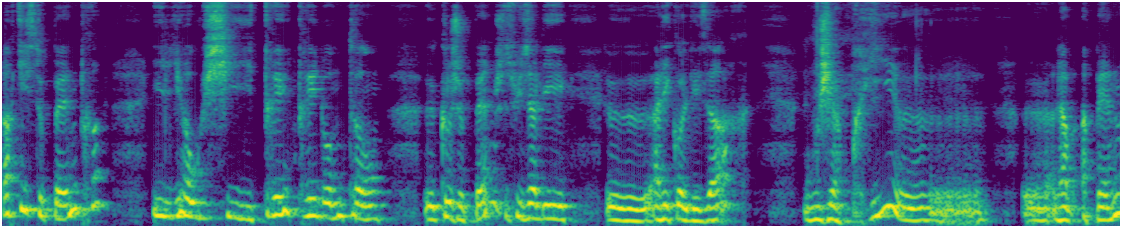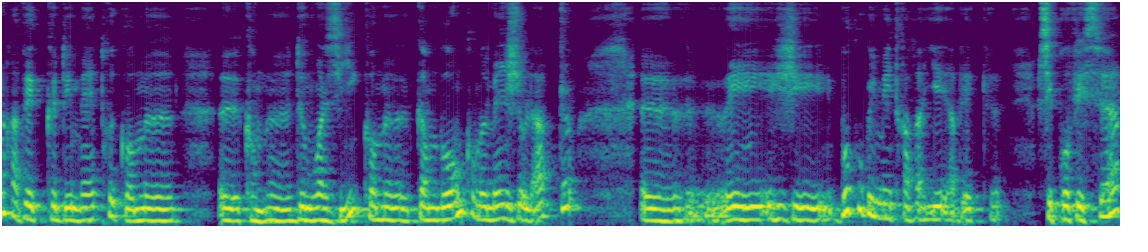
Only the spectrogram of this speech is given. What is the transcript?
artiste peintre. Il y a aussi très, très longtemps euh, que je peins. Je suis allée euh, à l'école des arts où j'ai appris euh, à peindre avec des maîtres comme, comme Demoisy, comme Cambon, comme Mengelatte. et, j'ai beaucoup aimé travailler avec ces professeurs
